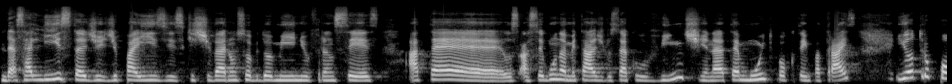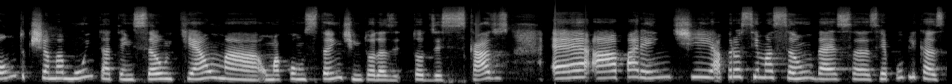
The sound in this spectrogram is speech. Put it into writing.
dessa lista de, de, países que estiveram sob domínio francês até a segunda metade do século XX, né, até muito pouco tempo atrás. E outro ponto que chama muita atenção que é uma, uma constante em todas, todos esses casos é a aparente aproximação dessas repúblicas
